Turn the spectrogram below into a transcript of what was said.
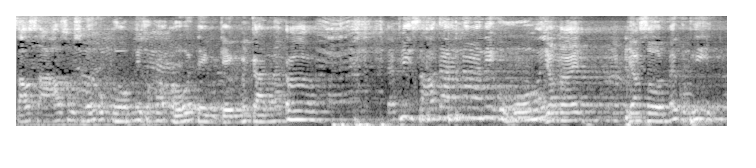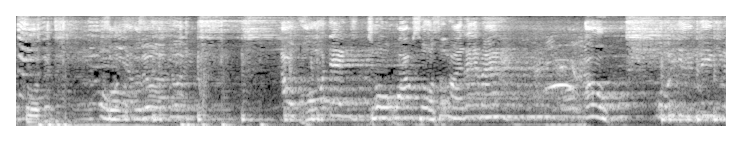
สาวๆสวยๆอบอวบนี่เขาก็โอ้ยเก่งๆเหมือนกันนะเออแต่พี่สาวด้านหน้านี่โอ้โหยังไงยังโสดไหมคุณพี่โสดไหมโอ้โหยังโสดด้วยเอาขอเด้งโชว์ความโสดสักหน่อยได้ไหมเอ้าโอ้ยยืนนิ่งเลย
